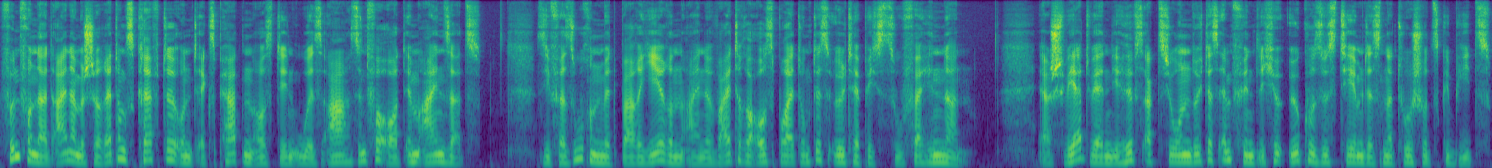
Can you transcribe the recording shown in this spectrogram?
500 einheimische Rettungskräfte und Experten aus den USA sind vor Ort im Einsatz. Sie versuchen mit Barrieren eine weitere Ausbreitung des Ölteppichs zu verhindern. Erschwert werden die Hilfsaktionen durch das empfindliche Ökosystem des Naturschutzgebiets.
